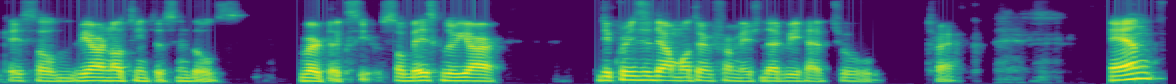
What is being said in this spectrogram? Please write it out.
Okay, so we are not interested in those vertex here. So basically we are decreasing the amount of information that we have to track. And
